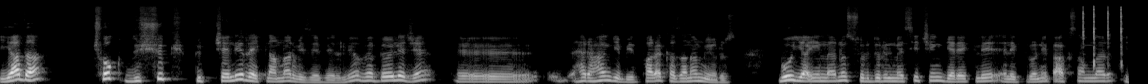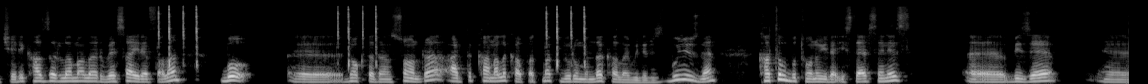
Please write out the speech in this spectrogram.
ya da çok düşük bütçeli reklamlar bize veriliyor ve böylece, eee, herhangi bir para kazanamıyoruz. Bu yayınların sürdürülmesi için gerekli elektronik aksamlar, içerik hazırlamalar vs. falan bu, eee, noktadan sonra artık kanalı kapatmak durumunda kalabiliriz. Bu yüzden katıl butonuyla isterseniz, eee, bize, eee,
